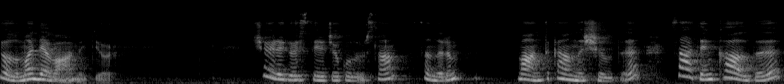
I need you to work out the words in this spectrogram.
yoluma devam ediyorum. Şöyle gösterecek olursam sanırım mantık anlaşıldı. Zaten kaldı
